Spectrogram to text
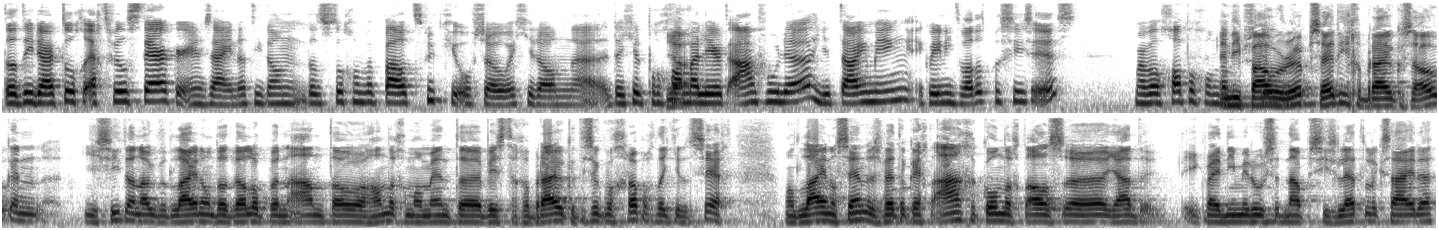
dat die daar toch echt veel sterker in zijn. Dat, die dan, dat is toch een bepaald trucje of zo. Wat je dan, eh, dat je het programma Ja. leert aanvoelen, je timing. Ik weet niet wat het precies is. Maar wel grappig om dat En die power-ups, hè, die gebruiken ze ook. En je ziet dan ook dat Lionel dat wel op een aantal handige momenten wist te gebruiken. Het is ook wel grappig dat je dat zegt. Want Lionel Sanders werd ook echt aangekondigd als... eh, ja, de- ik weet niet meer hoe ze het nou precies letterlijk zeiden.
